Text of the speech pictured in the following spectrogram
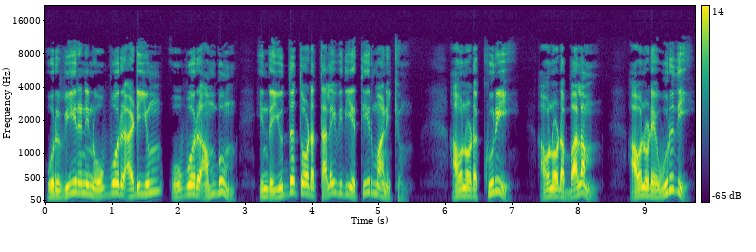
ஒரு வீரனின் ஒவ்வொரு அடியும் ஒவ்வொரு அம்பும் இந்த யுத்தத்தோட தலைவிதியை தீர்மானிக்கும். அவனோட குறி அவனோட பலம் அவனுடைய உறுதி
